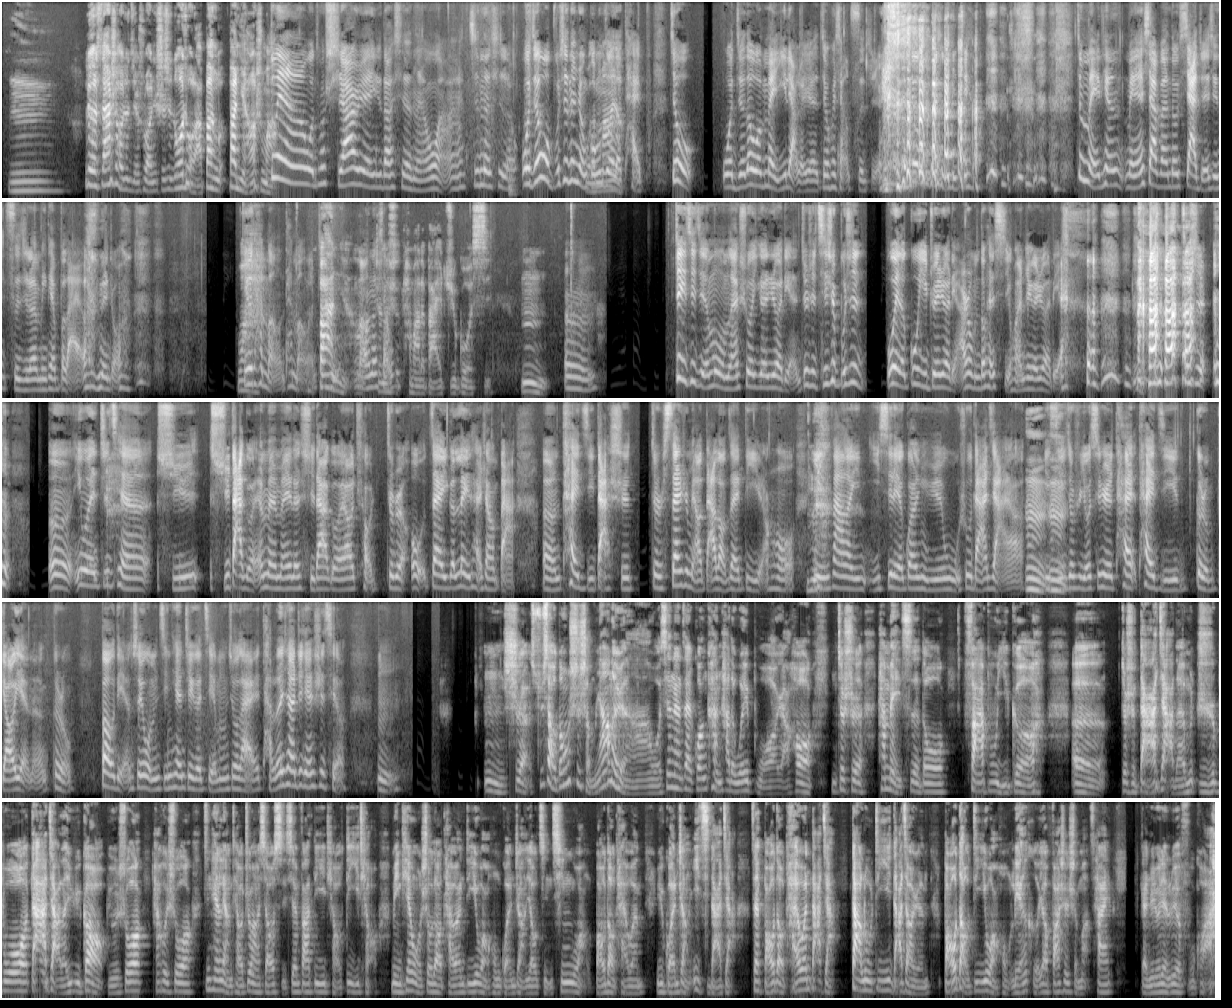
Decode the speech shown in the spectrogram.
嗯，六月三十号就结束了，你实习多久了？半个半年了是吗？，对啊，我从十二月一直到现在，哇，真的是，我觉得我不是那种工作的 type，就我觉得我每一两个月就会想辞职，就每天每天下班都下决心辞职了，明天不来了那种，因为太忙了，太忙了，半年忙了，真的是他妈的白驹过隙。嗯，嗯，这一期节目我们来说一个热点，就是其实不是为了故意追热点，而是我们都很喜欢这个热点，就是。嗯，因为之前徐徐大哥 MMA 的徐大哥要挑，就是哦，在一个擂台上把嗯太极大师就是三十秒打倒在地，然后 引发了一一系列关于武术打假呀，以及嗯嗯就是尤其是太太极各种表演的各种爆点，所以我们今天这个节目就来谈论一下这件事情。嗯，嗯，是徐晓东是什么样的人啊？我现在在观看他的微博，然后就是他每次都发布一个呃，就是打假的直播、打假的预告。比如说，他会说今天两条重要消息，先发第一条，第一条，明天我收到台湾第一网红馆长邀请，亲往宝岛台湾，与馆长一起打假，在宝岛台湾打假。大陆第一打假人，宝岛第一网红联合要发生什么？猜，感觉有点略浮夸。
